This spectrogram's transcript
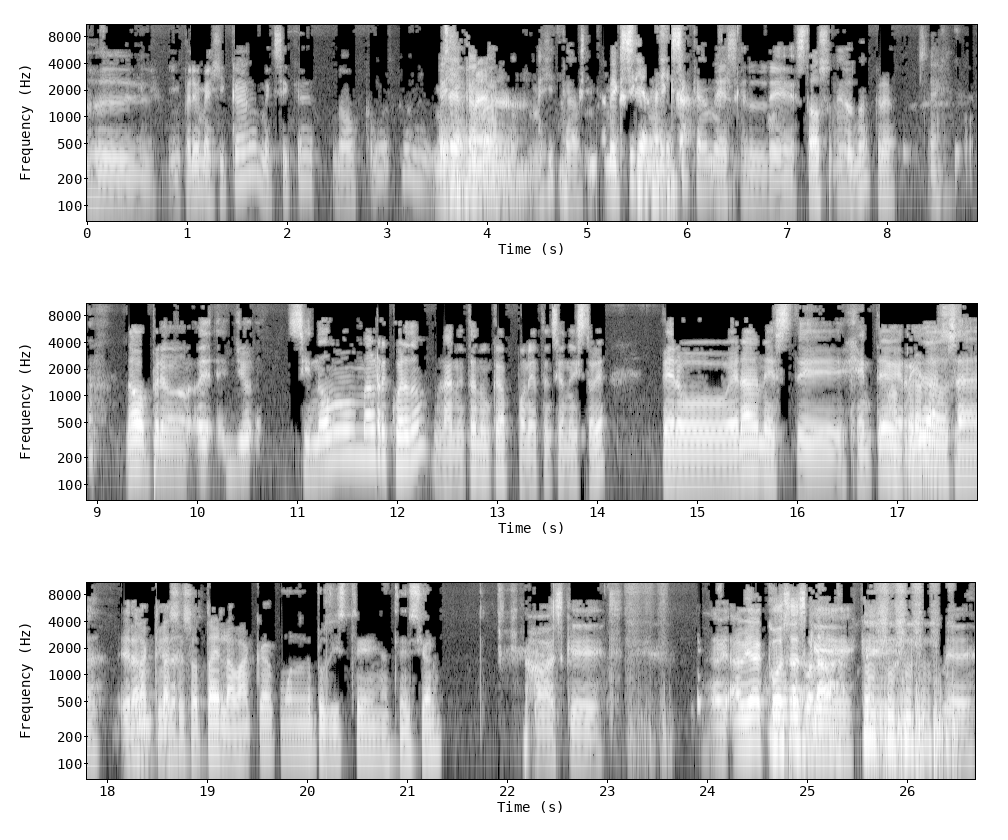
el Imperio Mexica, Mexica, no, ¿cómo? Mexicano, Mexica, sí, Mexica. Mexican es el de Estados Unidos, ¿no? Creo. Sí. No, pero eh, yo, si no mal recuerdo, la neta nunca ponía atención a la historia, pero eran, este, gente aguerrida, las- o sea, eran... la clase sota de la vaca, ¿cómo no le pusiste atención? no, es que había- había cosas que, que me,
